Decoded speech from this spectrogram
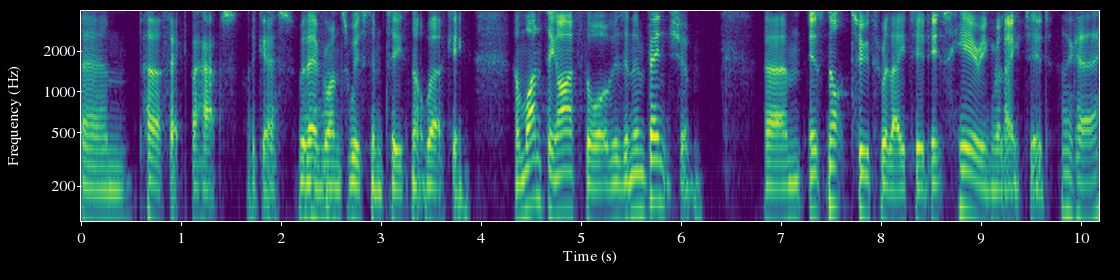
um, perfect, perhaps, I guess, with everyone's wisdom teeth not working. And one thing I've thought of is an invention. Um, it's not tooth related, it's hearing related. Okay.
